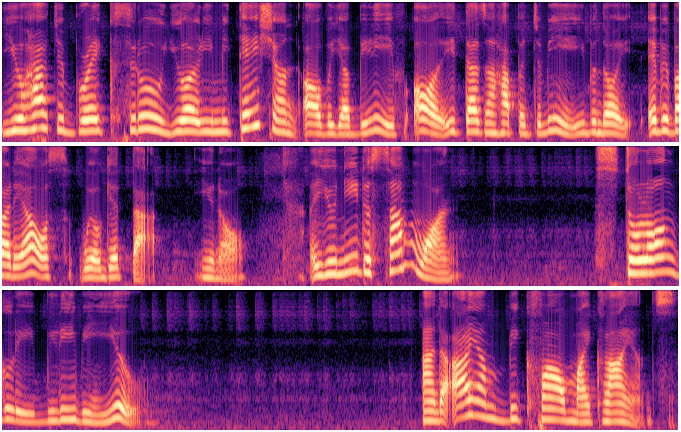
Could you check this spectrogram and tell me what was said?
you have to break through your limitation of your belief. Oh, it doesn't happen to me, even though everybody else will get that, you know. You need someone strongly believe in you. And I am big fan of my clients.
